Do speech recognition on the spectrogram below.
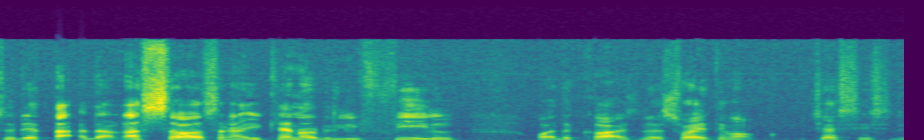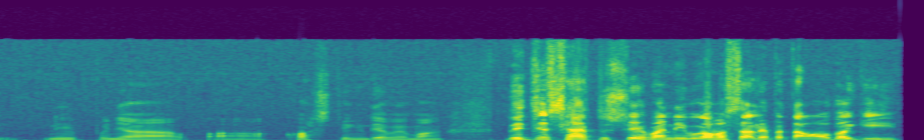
So dia tak ada rasa sangat. You cannot really feel what the car is. That's why tengok chassis ni punya uh, costing dia memang. They just have to save money. Bukan masalah dapat tak mau bagi.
